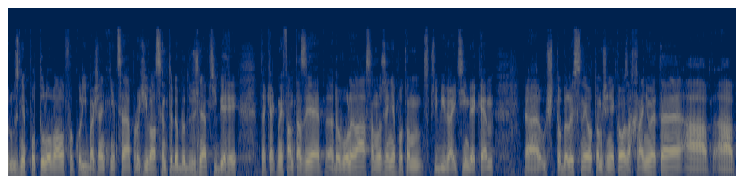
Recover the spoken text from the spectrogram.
různě potuloval v okolí Bažantnice a prožíval jsem ty dobrodružné příběhy, tak jak mi fantazie dovolila. Samozřejmě potom s přibývajícím věkem už to byly sny o tom, že někoho zachraňujete a, a,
